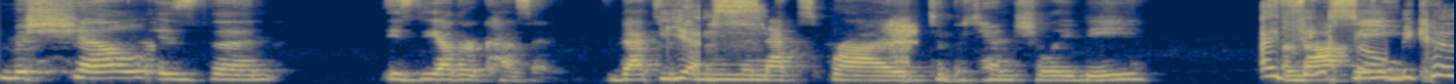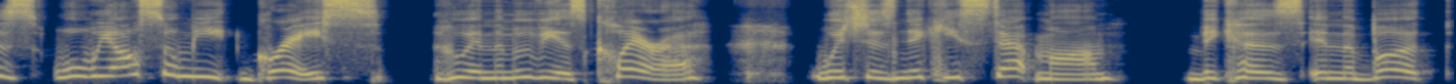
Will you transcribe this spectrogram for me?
michelle is the is the other cousin. That's yes. the next bride to potentially be i think so be. because well we also meet grace who in the movie is clara which is nikki's stepmom because in the book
